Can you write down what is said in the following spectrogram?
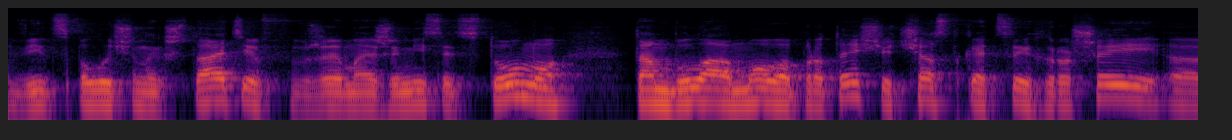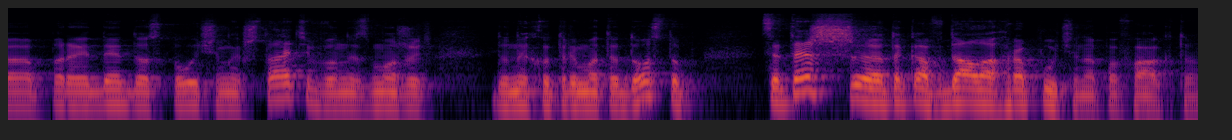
від Сполучених Штатів вже майже місяць тому. Там була мова про те, що частка цих грошей е, перейде до Сполучених Штатів, вони зможуть до них отримати доступ. Це теж е, така вдала гра Путіна по факту.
